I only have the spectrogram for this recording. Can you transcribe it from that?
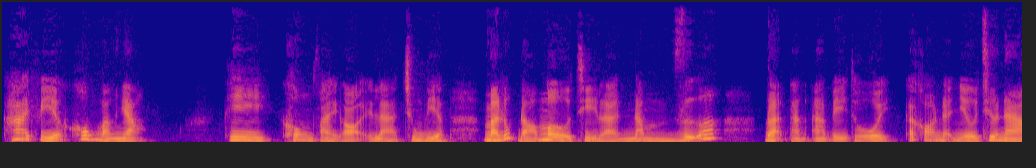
hai phía không bằng nhau thì không phải gọi là trung điểm, mà lúc đó M chỉ là nằm giữa đoạn thẳng AB thôi. Các con đã nhớ chưa nào?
